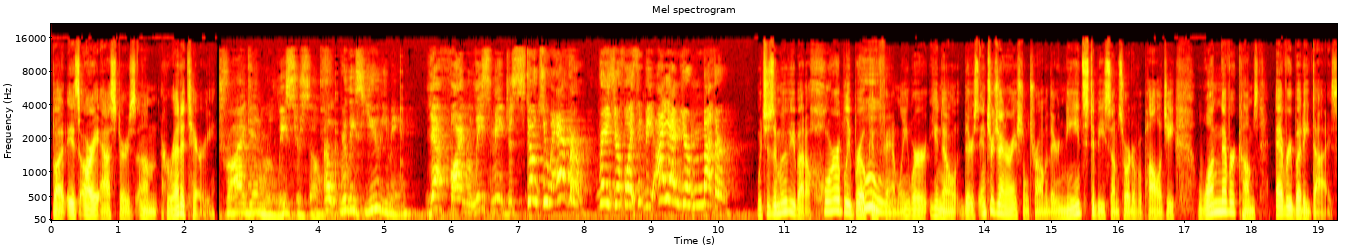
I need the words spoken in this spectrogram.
But it's Ari Aster's um, Hereditary. Try again, release yourself. Oh, release you, you mean? Yeah, fine, release me. Just Don't you ever raise your voice at me! I am your mother! Which is a movie about a horribly broken family where, you know, there's intergenerational trauma. There needs to be some sort of apology. One never comes, everybody dies.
